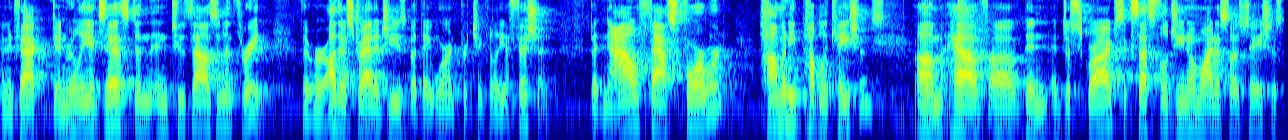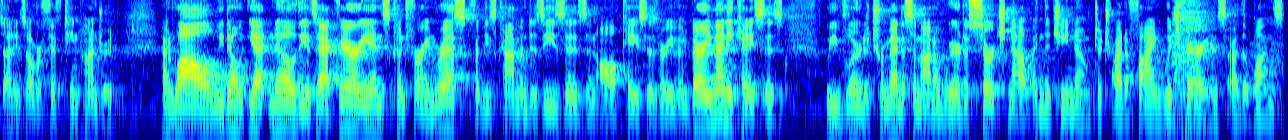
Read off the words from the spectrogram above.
and in fact didn't really exist in, in 2003. There were other strategies, but they weren't particularly efficient. But now, fast forward, how many publications, um, have uh, been described, successful genome-wide association studies, over 1,500. And while we don't yet know the exact variants conferring risk for these common diseases in all cases, or even very many cases, we've learned a tremendous amount of where to search now in the genome to try to find which variants are the ones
